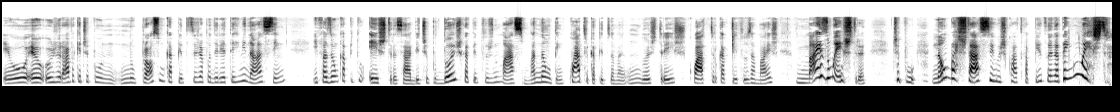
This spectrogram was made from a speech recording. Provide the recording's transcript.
Eu, eu, eu jurava que, tipo, no próximo capítulo você já poderia terminar assim e fazer um capítulo extra, sabe? Tipo, dois capítulos no máximo. Mas não, tem quatro capítulos a mais. Um, dois, três, quatro capítulos a mais, mais um extra. Tipo, não bastasse os quatro capítulos, ainda tem um extra.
